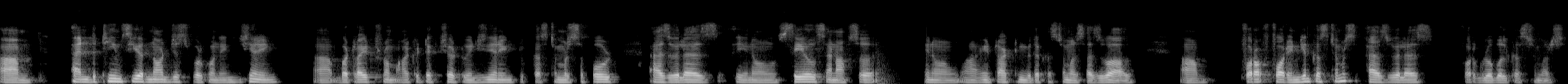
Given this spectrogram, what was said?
Um, and the teams here not just work on engineering, uh, but right from architecture to engineering to customer support, as well as you know sales and also you know uh, interacting with the customers as well. Um, for, for Indian customers as well as for global customers.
